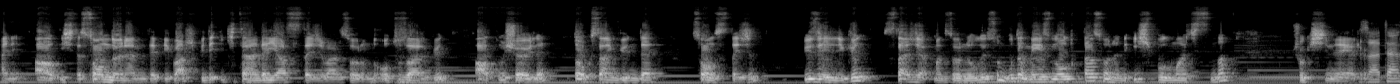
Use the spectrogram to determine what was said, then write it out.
Hani al işte son dönemde bir var. Bir de iki tane de yaz stajı var zorunlu. 30'ar gün. 60 öyle. 90 günde son stajın. 150 gün staj yapmak zorunda oluyorsun. Bu da mezun olduktan sonra hani iş bulma açısından çok işine yarıyor. Zaten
